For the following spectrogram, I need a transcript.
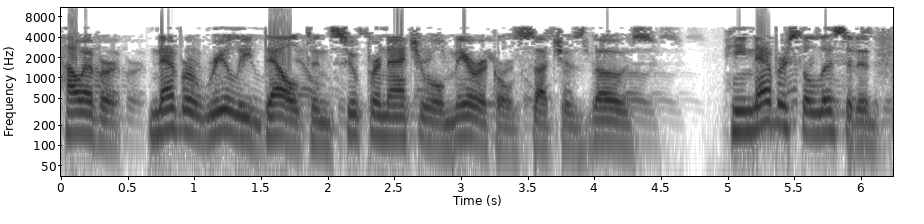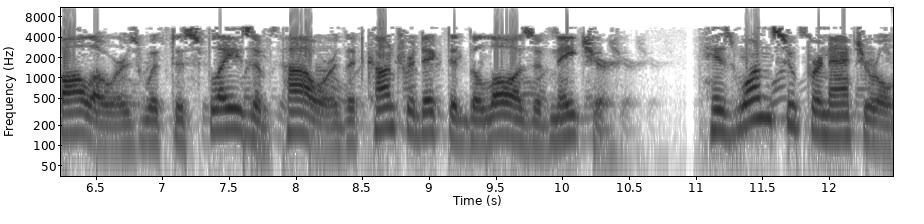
however, never really dealt in supernatural miracles such as those. He never solicited followers with displays of power that contradicted the laws of nature. His one supernatural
